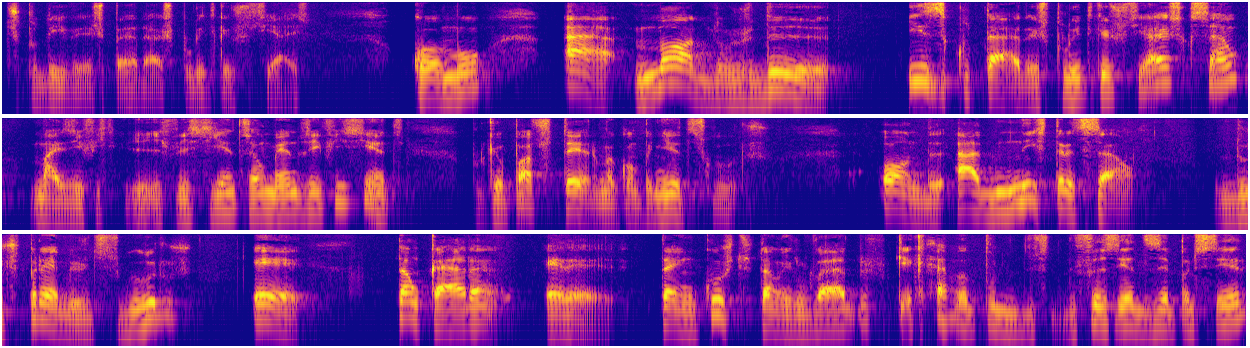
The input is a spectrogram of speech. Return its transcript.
disponíveis para as políticas sociais, como há modos de executar as políticas sociais que são mais eficientes ou menos eficientes. Porque eu posso ter uma companhia de seguros onde a administração dos prémios de seguros é tão cara, é, tem custos tão elevados, que acaba por fazer desaparecer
